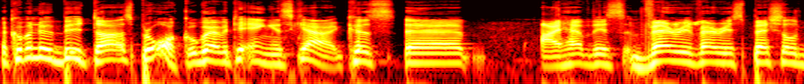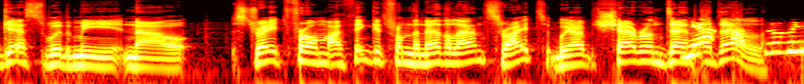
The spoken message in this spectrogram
jag kommer nu byta språk och gå över till engelska. 'Cause uh, I have this very, very special guest with me now. Straight from, I think it's from the Netherlands, right? We have Sharon Den Yeah, Adele. absolutely.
